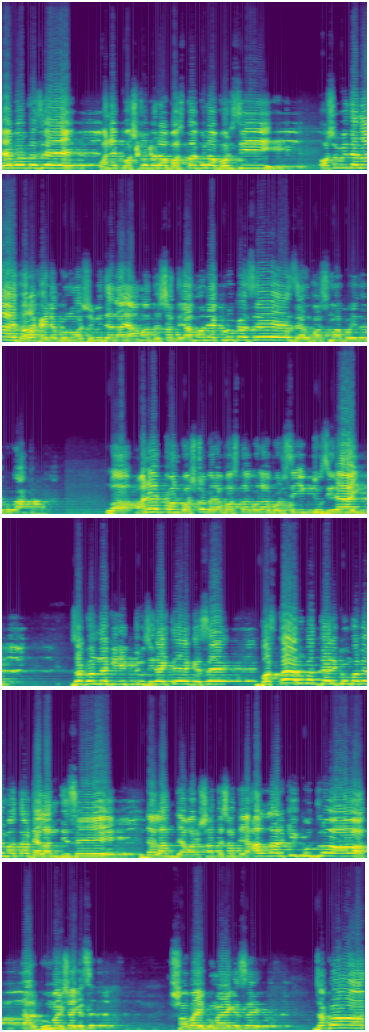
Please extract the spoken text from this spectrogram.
সে বলতেছে, অনেক কষ্ট করে বস্তাগুলা ভরছি। অসুবিধা নাই ধরা খাইলে কোনো অসুবিধা নাই। আমাদের সাথে এমন এক লোক আছে জেল ফাঁস মাপ হয়ে যাব। অনেকক্ষণ কষ্ট করে বস্তাগুলা ভরছি, একটু জিরাই। যখন নাকি একটু জিরাইতে গেছে, বস্তার মধ্যে এরকম ভাবে মাথা ডেলান দিছে। ডেলান দেওয়ার সাথে সাথে আল্লাহর কি কুদরত, তার ঘুম এসে গেছে। সবাই ঘুমায় গেছে। যখন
